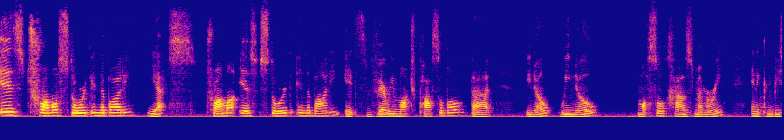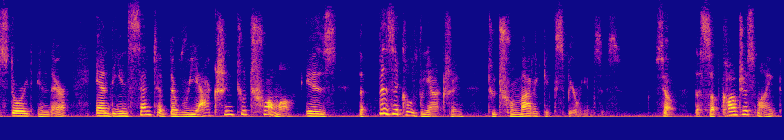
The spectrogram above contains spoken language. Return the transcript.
is trauma stored in the body? Yes trauma is stored in the body, it's very much possible that, you know, we know muscle has memory and it can be stored in there. And the incentive, the reaction to trauma is the physical reaction to traumatic experiences. So the subconscious mind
